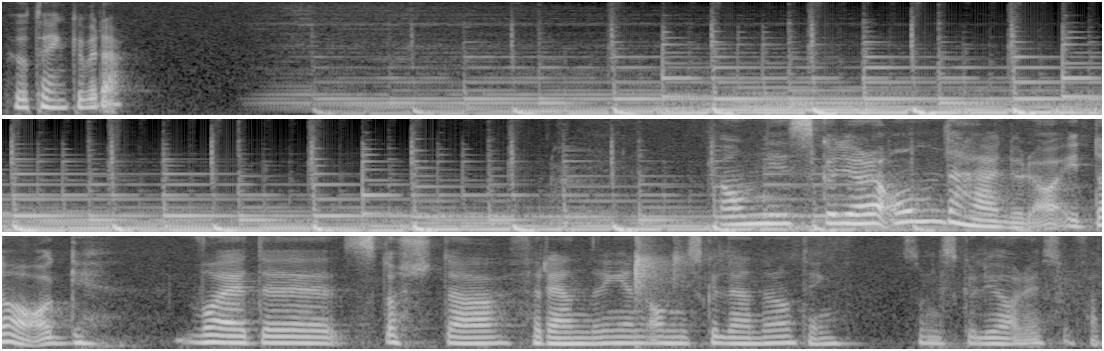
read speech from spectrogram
Hur tänker vi där? Om ni skulle göra om det här nu då, idag, vad är det största förändringen om ni skulle ändra någonting som ni skulle göra i så fall?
